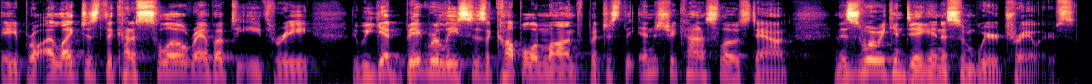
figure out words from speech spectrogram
April. I like just the kind of slow ramp up to E3. We get big releases a couple a month, but just the industry kind of slows down. And this is where we can dig into some weird trailers.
